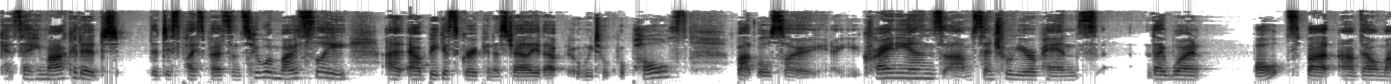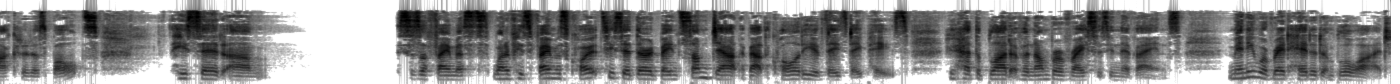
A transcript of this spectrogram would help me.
So he marketed the displaced persons who were mostly uh, our biggest group in Australia that we took were Poles, but also you know Ukrainians, um, Central Europeans. They weren't Balts, but um, they were marketed as Balts. He said um, this is a famous one of his famous quotes. He said there had been some doubt about the quality of these DPs, who had the blood of a number of races in their veins. Many were red-headed and blue-eyed.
